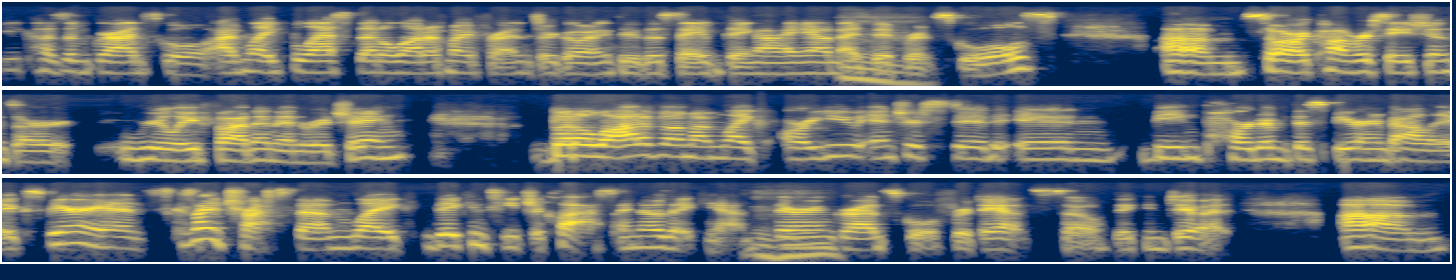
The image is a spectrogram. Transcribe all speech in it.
because of grad school. I'm like blessed that a lot of my friends are going through the same thing I am at Mm. different schools. Um so our conversations are really fun and enriching. But a lot of them I'm like are you interested in being part of this beer and ballet experience because I trust them like they can teach a class. I know they can. They're in grad school for dance so they can do it. Um,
